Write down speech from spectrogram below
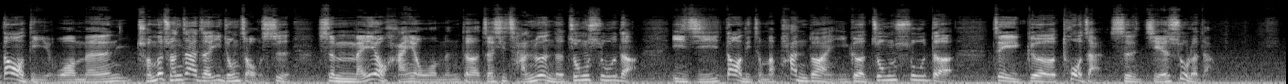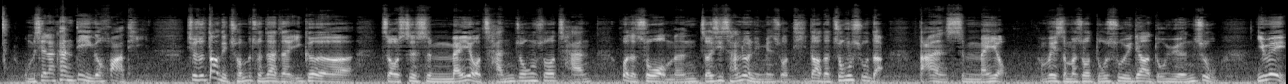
到底我们存不存在着一种走势是没有含有我们的泽西缠论的中枢的，以及到底怎么判断一个中枢的这个拓展是结束了的。我们先来看第一个话题。就是到底存不存在着一个走势是没有禅中说禅，或者说我们泽西禅论里面所提到的中枢的答案是没有。为什么说读书一定要读原著？因为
